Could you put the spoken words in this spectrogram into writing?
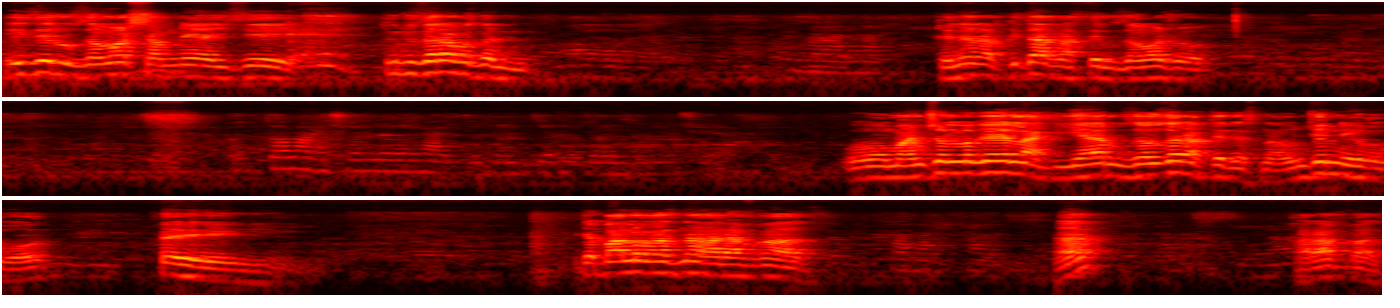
এই যে রোজামার সামনে আইছে তুই রোজারা কথা না না কেন কাছে রোজামার সব তো মানুষের লাগে না যে রোজা মানুষের ও মানুষের লগে লাগিয়া রোজা রোজা রাখতে দেস না শুনছেন নি খবর? এটা ভালো কাজ না খারাপ কাজ। হ্যাঁ? খারাপ কাজ।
